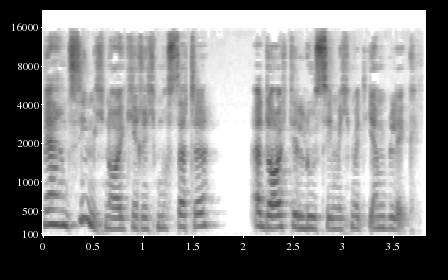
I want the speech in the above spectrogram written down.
während sie mich neugierig musterte, erdolchte Lucy mich mit ihrem Blick.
